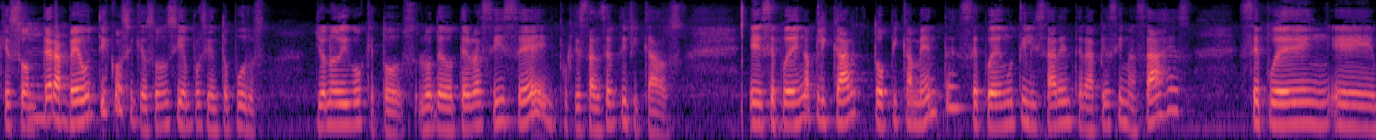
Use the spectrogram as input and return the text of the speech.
que son terapéuticos y que son 100% puros. Yo no digo que todos, los de doTERRA sí sé porque están certificados. Eh, se pueden aplicar tópicamente, se pueden utilizar en terapias y masajes, se pueden eh,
